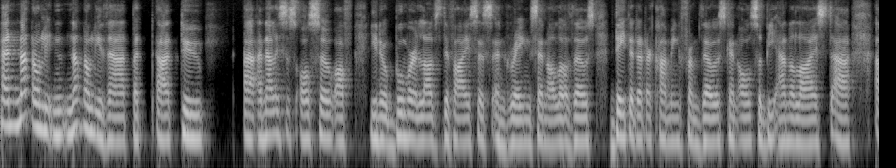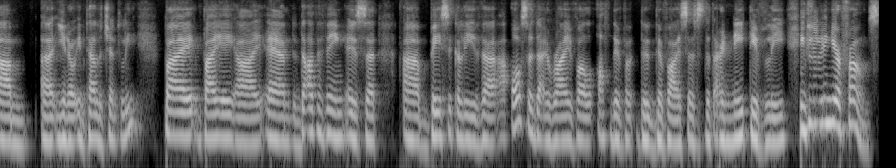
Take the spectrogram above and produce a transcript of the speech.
and not only not only that, but uh, to uh, analysis also of you know boomer loves devices and rings and all of those data that are coming from those can also be analyzed. Uh, um, uh, you know intelligently by by AI. And the other thing is that uh, basically the also the arrival of the, the devices that are natively, including your phones,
